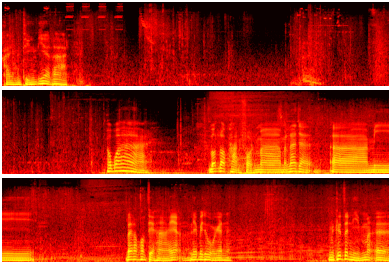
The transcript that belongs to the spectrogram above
ใครมันทิ้งเลี่ยราด เพราะว่ารถเราผ่านฝนมามันน่าจะมี ได้รับความเสียหายอะเรียกไม่ถูกเหมือนกันนะมันคือสนิมอะเออ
